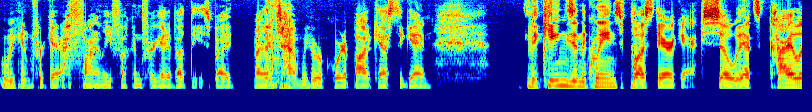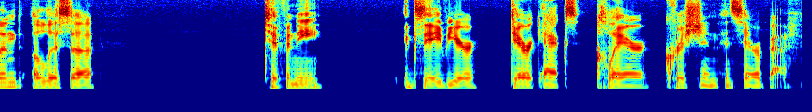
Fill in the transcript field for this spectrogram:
We can forget, finally, fucking forget about these by by the time we record a podcast again. The Kings and the Queens plus Derek X. So that's Kyland, Alyssa, Tiffany, Xavier, Derek X, Claire, Christian, and Sarah Beth.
